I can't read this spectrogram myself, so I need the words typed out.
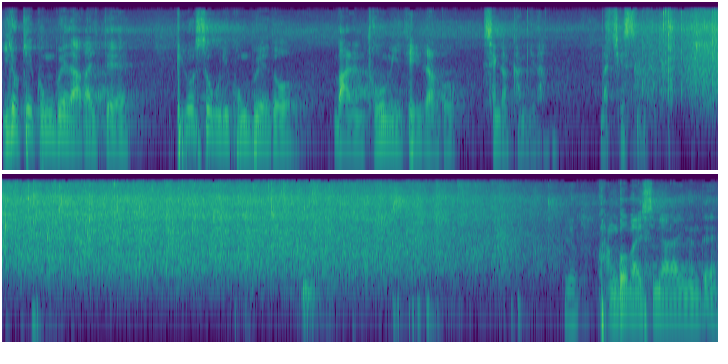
이렇게 공부해 나갈 때 비로소 우리 공부에도 많은 도움이 되리라고 생각합니다. 마치겠습니다. 그리고 광고 말씀이 하나 있는데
